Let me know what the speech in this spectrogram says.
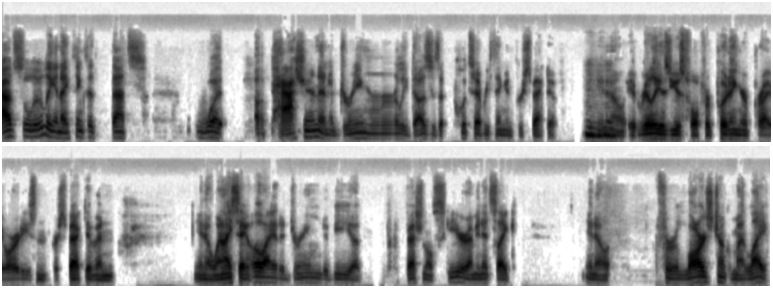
absolutely. And i think that that's what a passion and a dream really does is it puts everything in perspective Mm-hmm. You know, it really is useful for putting your priorities in perspective. And, you know, when I say, oh, I had a dream to be a professional skier, I mean, it's like, you know, for a large chunk of my life,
